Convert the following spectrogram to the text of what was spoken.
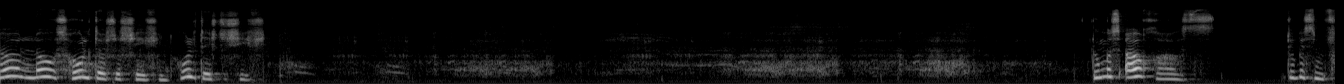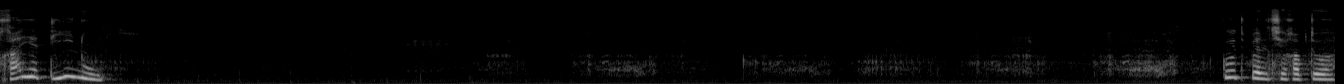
No, los, holt euch das Schäfchen. Holt euch das Schäfchen. Du musst auch raus. Du bist ein freier Dino. Gut, Velociraptor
